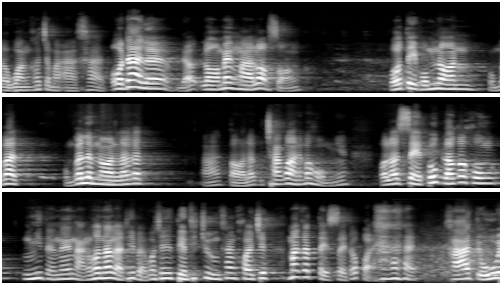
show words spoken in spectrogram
ระวังเขาจะมาอาฆาตโอ้ได้เลยเดี๋ยวรอแม่งมารอบสองปกติผมนอน ผมก็ผมก็เริ่มนอนแล้วก็อะต่อแล้วชักว่าในผ้าห่มเงี้ยพอเราเสร็จปุ๊บเราก็คงมีแต่ในหนังเท่านั้นแหละที่แบบว่าฉันจะเตรียมทิชชู่ข้างคอยเช็ดมันก็เตะเสร็จก็ปล่อยคาจูไป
